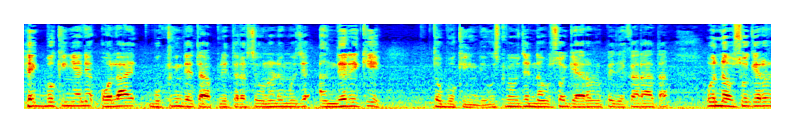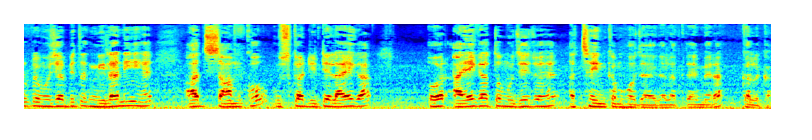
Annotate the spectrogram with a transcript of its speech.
फेक बुकिंग यानी ओला बुकिंग देता है अपनी तरफ़ से। उन्होंने मुझे अंधेरे की तो बुकिंग दी। उसमें मुझे नौ सौ ग्यारह रुपये दिखा रहा था। वो नौ सौ ग्यारह रुपये मुझे अभी तक मिला नहीं है। आज शाम को उसका डिटेल आएगा और आएगा तो मुझे जो है अच्छा इनकम हो जाएगा, लगता है मेरा कल का।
